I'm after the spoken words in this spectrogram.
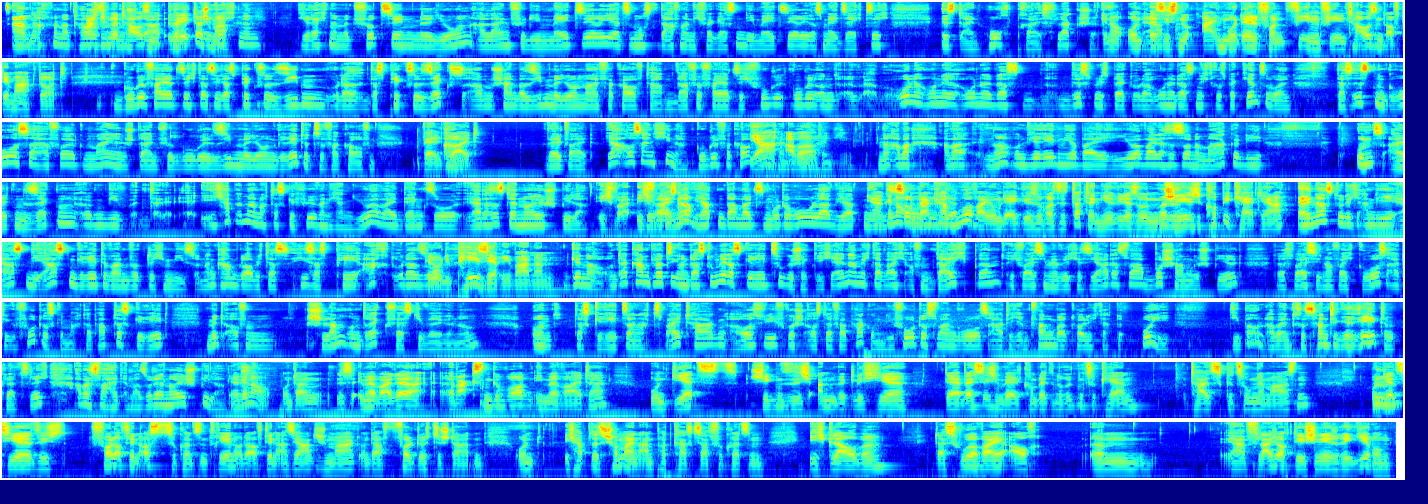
Ähm, ne? 800.000. 800.000. Überlegt euch mal. Rechnen, die rechnen mit 14 Millionen allein für die Mate-Serie. Jetzt muss, darf man nicht vergessen, die Mate-Serie, das Mate 60, ist ein Hochpreis-Flaggschiff. Genau, und ja. es ist nur ein Modell von vielen, vielen tausend auf dem Markt dort. Google feiert sich, dass sie das Pixel 7 oder das Pixel 6 ähm, scheinbar 7 Millionen Mal verkauft haben. Dafür feiert sich Google und äh, ohne, ohne, ohne das Disrespect oder ohne das nicht respektieren zu wollen. Das ist ein großer Erfolg, ein Meilenstein für Google, 7 Millionen Geräte zu verkaufen. Weltweit. Ähm, Weltweit. Ja, außer in China. Google verkauft ja, keine aber, ne, aber, aber, ne, und wir reden hier bei Huawei, das ist so eine Marke, die uns alten Säcken irgendwie. Ich habe immer noch das Gefühl, wenn ich an Huawei denke, so, ja, das ist der neue Spieler. Ich, ich Wir weiß ne? noch. Wir hatten damals Motorola, wir hatten Ja, genau. Sony, und dann kam Huawei um die Ecke. So, was ist das denn hier? Wieder so ein chinesisches Copycat, ja? Erinnerst du dich an die ersten? Die ersten Geräte waren wirklich mies. Und dann kam, glaube ich, das, hieß das P8 oder so. Genau, die P-Serie war dann. Genau, und da kam plötzlich, und da hast du mir das Gerät zugeschickt. Ich erinnere mich, da war ich auf dem Deichbrand. Ich weiß nicht mehr, welches Jahr das war. Busch haben gespielt. Das weiß ich noch, weil ich großartige Fotos gemacht habe. Hab das Gerät mit auf ein Schlamm- und Dreckfestival genommen. Und das Gerät sah nach zwei Tagen aus wie frisch aus der Verpackung. Die Fotos waren großartig, empfangbar toll. Ich dachte, ui, die bauen aber interessante Geräte plötzlich. Aber es war halt immer so der neue Spieler. Ja, genau. Und dann ist er immer weiter erwachsen geworden, immer weiter. Und jetzt schicken sie sich an, wirklich hier der westlichen Welt komplett den Rücken zu kehren, teils gezwungenermaßen. Und jetzt hier sich voll auf den Ost zu konzentrieren oder auf den asiatischen Markt und da voll durchzustarten. Und ich habe das schon mal in einem Podcast gesagt vor kurzem. Ich glaube, dass Huawei auch, ähm, ja, vielleicht auch die chinesische Regierung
